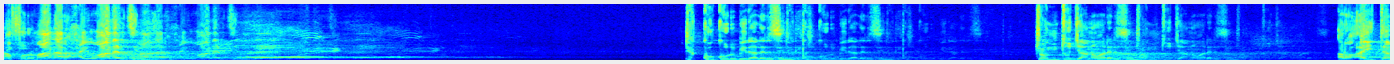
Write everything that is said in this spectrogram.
নাফরমান আর হাইওয়ানের জিন্দিগি। কুকুর বিড়ালের জিন্দিগি কুকুর বিড়ালের জিন্দিগি। জন্তু জানোয়ারের জিন্দিগি জন্তু জানোয়ারের জিন্দিগি। আইতা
